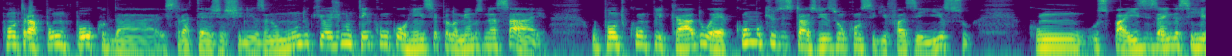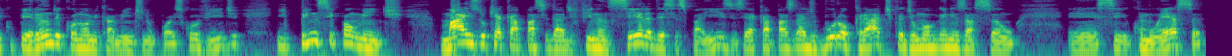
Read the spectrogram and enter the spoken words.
contrapor um pouco da estratégia chinesa no mundo que hoje não tem concorrência pelo menos nessa área. O ponto complicado é como que os Estados Unidos vão conseguir fazer isso com os países ainda se recuperando economicamente no pós-Covid e principalmente mais do que a capacidade financeira desses países, é a capacidade burocrática de uma organização é, se, como essa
